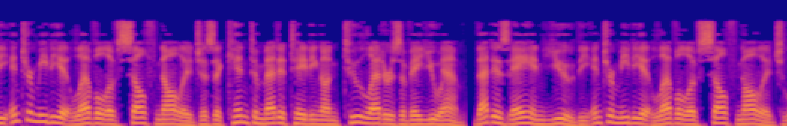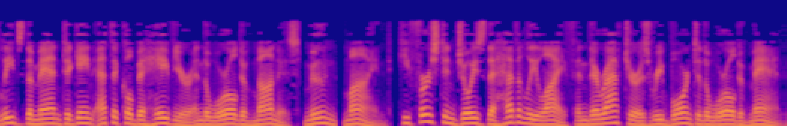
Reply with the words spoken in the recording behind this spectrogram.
The intermediate level of self-knowledge is akin to meditating on two letters of AUM, that is A and U. The intermediate level of self-knowledge leads the man to gain ethical behavior and the world of manas moon, mind. He first enjoys the heavenly life and thereafter is reborn to the world of man.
